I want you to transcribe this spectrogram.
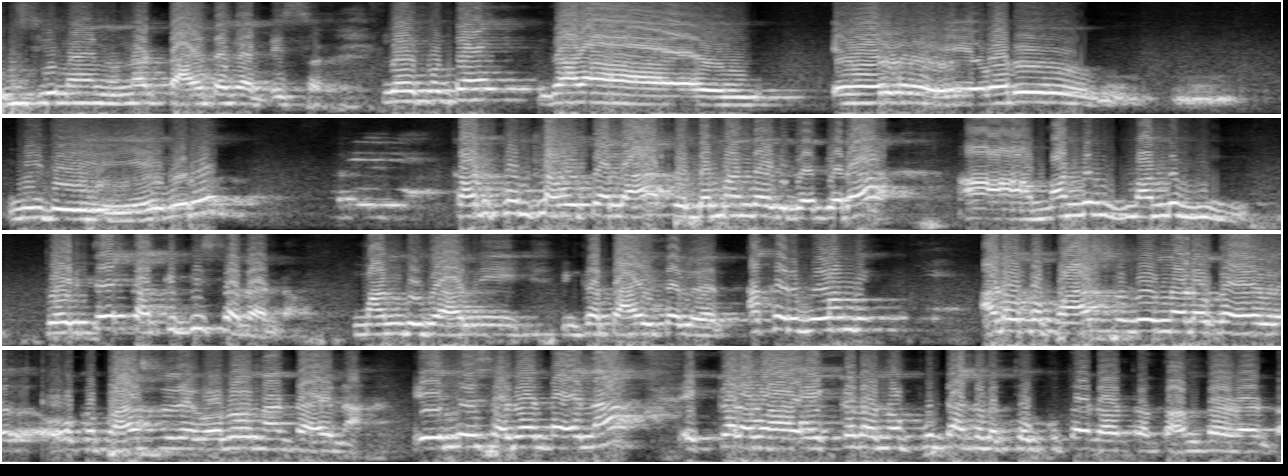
ముస్లిం ఆయన ఉన్నాడు తాయిత కట్టిస్తాడు. లేకుంటే ఎవరు ఎవరు మీది ఏ ఊరు? కడుకుంట్ల అవతల పెద్ద మందడి దగ్గర ఆ మందు మందు పెడితే కక్కిపిస్తారంట మందు కానీ ఇంకా తాయితలు కానీ అక్కడ పోండి. ఆడ ఒక పాస్టర్ ఉన్నాడు ఒక ఒక పాస్టర్ ఎవరో అంట ఆయన. ఏం చేశాడంట ఆయన? ఎక్కడ వా- ఎక్కడ నొప్పి ఉంటే అక్కడ తొక్కుతాడంట తంతాడంట.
